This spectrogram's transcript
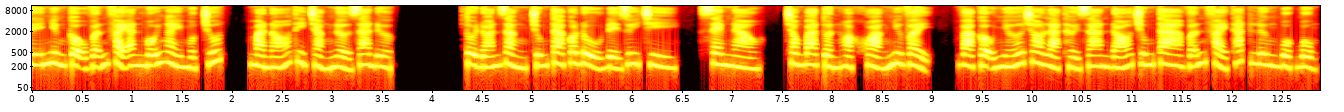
Thế nhưng cậu vẫn phải ăn mỗi ngày một chút, mà nó thì chẳng nở ra được. Tôi đoán rằng chúng ta có đủ để duy trì, xem nào, trong 3 tuần hoặc khoảng như vậy, và cậu nhớ cho là thời gian đó chúng ta vẫn phải thắt lưng buộc bụng.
